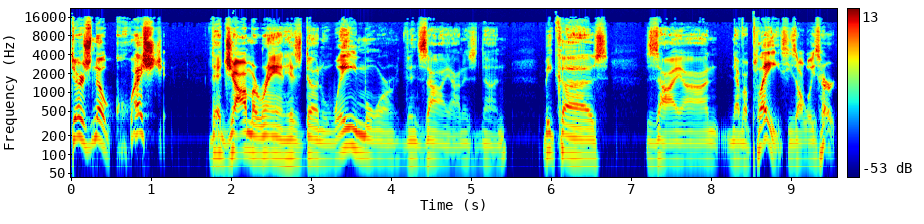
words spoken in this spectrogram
There's no question that Ja Morant has done way more than Zion has done because Zion never plays. He's always hurt.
